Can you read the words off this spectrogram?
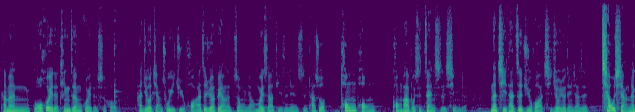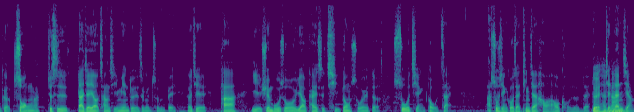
他们国会的听证会的时候，他就有讲出一句话啊，这句话非常的重要。我为什么要提这件事？他说通膨恐怕不是暂时性的。那其他这句话其实就有点像是敲响那个钟啊，就是大家要长期面对的这个准备，而且他也宣布说要开始启动所谓的缩减购债。啊，缩减购债听起来好拗口，对不对？对，简单讲，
